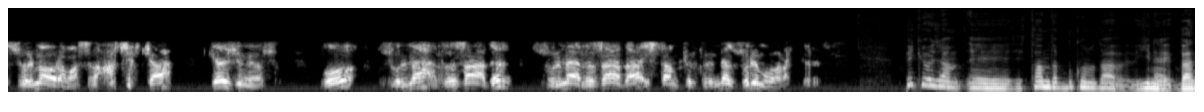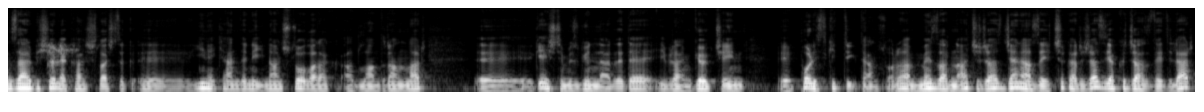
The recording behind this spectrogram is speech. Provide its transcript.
zulme uğramasını açıkça göz yumuyorsun. Bu zulme rızadır. Zulme rıza da İslam kültüründe zulüm olarak görülür. Peki hocam e, tam da bu konuda yine benzer bir şeyle karşılaştık. E, yine kendini inançlı olarak adlandıranlar e, geçtiğimiz günlerde de İbrahim Gökçe'nin e, polis gittikten sonra mezarını açacağız, cenazeyi çıkaracağız, yakacağız dediler.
